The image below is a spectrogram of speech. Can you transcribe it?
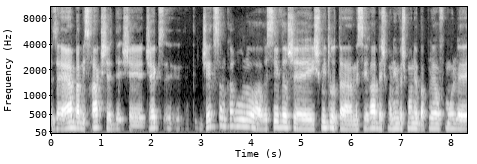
זה היה במשחק שג'קסון קראו לו, הרסיבר שהשמיט לו את המסירה ב-88 בפלייאוף מול, אה,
